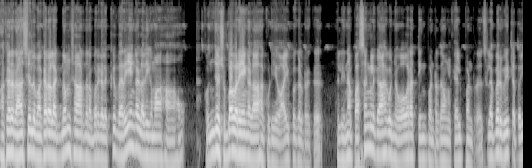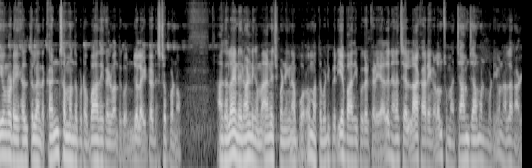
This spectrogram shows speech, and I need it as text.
மகர ராசியில் மகர லக்னம் சார்ந்த நபர்களுக்கு விரயங்கள் அதிகமாக ஆகும். கொஞ்சம் சுப விரயங்கள் ஆகக்கூடிய வாய்ப்புகள் இருக்குது இல்லைன்னா பசங்களுக்காக கொஞ்சம் ஓவராக திங்க் பண்ணுறது அவங்களுக்கு ஹெல்ப் பண்ணுறது சில பேர் வீட்டில் பெரியவங்களுடைய ஹெல்த்தில் அந்த கண் சம்மந்தப்பட்ட உபாதைகள் வந்து கொஞ்சம் லைட்டாக டிஸ்டர்ப் பண்ணும். அதெல்லாம் இன்றைய நாள் நீங்கள் மேனேஜ் பண்ணிங்கன்னா போகிறோம் மற்றபடி பெரிய பாதிப்புகள் கிடையாது. நினச்ச எல்லா காரியங்களும் சும்மா ஜாம் ஜாமுன் முடியும். நல்ல நாள்.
